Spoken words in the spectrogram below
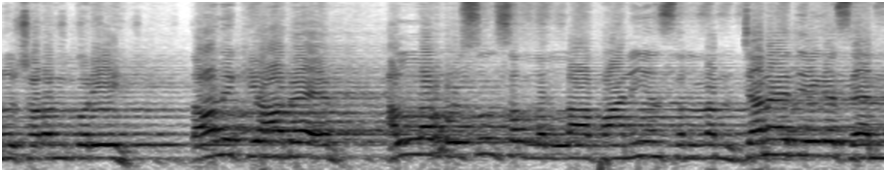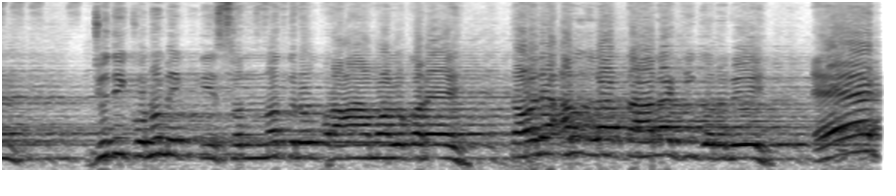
অনুসরণ করি তাহলে কি হবে? আল্লাহর রসুল সাল্লাহ সাল্লাম জানাই দিয়ে গেছেন, যদি কোনো ব্যক্তি সুন্নতের উপর আমল করে, তাহলে আল্লাহ তাআলা কি করবে? এক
